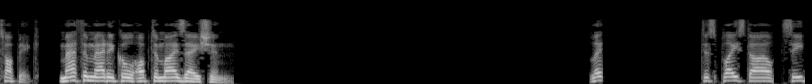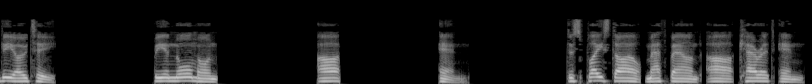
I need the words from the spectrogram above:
Topic: Mathematical optimization. Let display style CDOT be a norm on R n. Display style mathbound R caret n.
